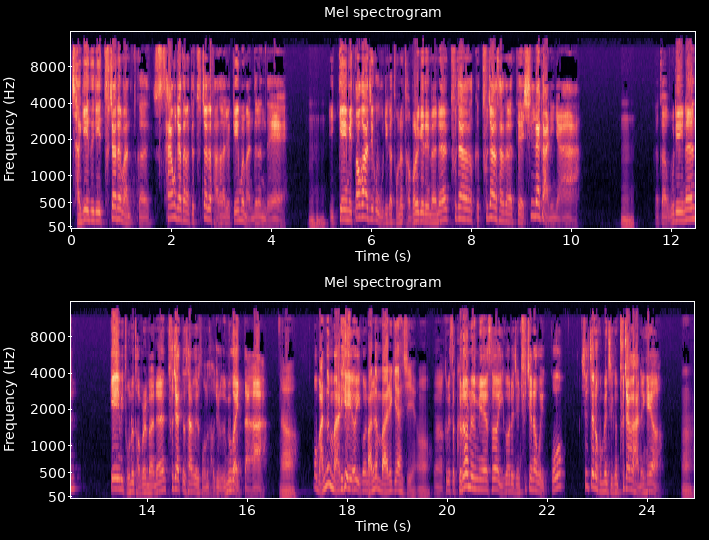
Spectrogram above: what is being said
자기들이 투자를 만, 그러니까 사용자들한테 투자를 받아가지고 게임을 만드는데 음흠. 이 게임이 떠가지고 우리가 돈을 더 벌게 되면은 투자 그 투자한 사람들한테 실례가 아니냐. 음. 그러니까 우리는 게임이 돈을 더 벌면은 투자했던 사람들이 돈을 더 줄 의무가 있다. 어. 뭐 맞는 말이에요, 이거는. 맞는 말이긴 하지 어. 어, 그래서 그런 의미에서 이거를 지금 추진하고 있고 실제로 보면 지금 투자가 가능해요. 어.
